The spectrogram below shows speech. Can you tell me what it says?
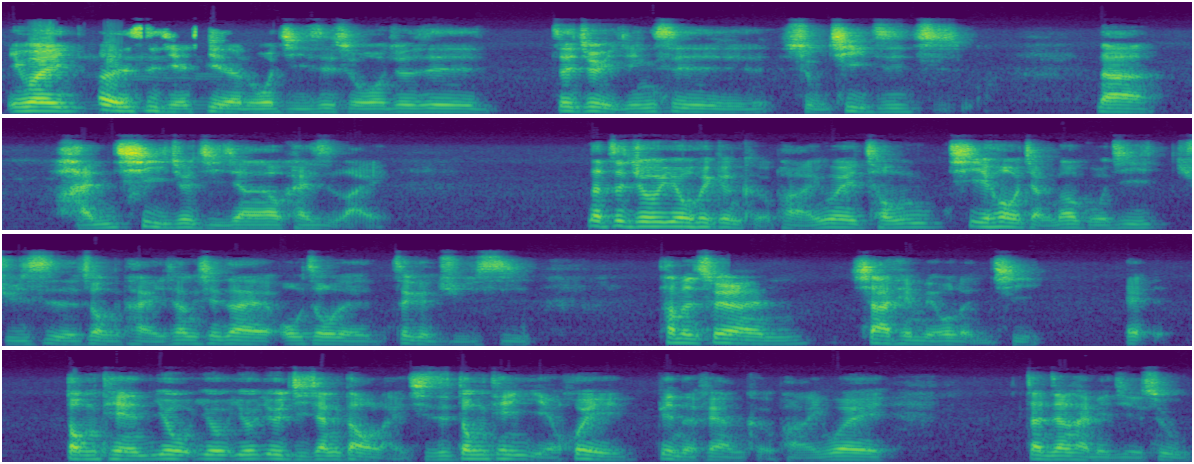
因为二十四节气的逻辑是说，就是这就已经是暑气之子嘛，那。寒气就即将要开始来，那这就又会更可怕，因为从气候讲到国际局势的状态，像现在欧洲的这个局势，他们虽然夏天没有冷气，哎，冬天又又又又即将到来，其实冬天也会变得非常可怕，因为战争还没结束，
